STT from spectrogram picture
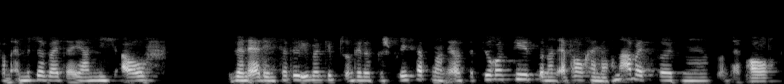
von einem Mitarbeiter ja nicht auf, wenn er den Zettel übergibt und wir das Gespräch hatten und er aus der Tür rausgeht, sondern er braucht ja noch ein Arbeitszeugnis und er braucht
